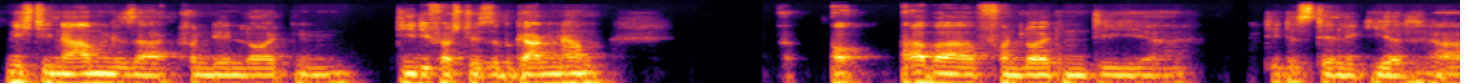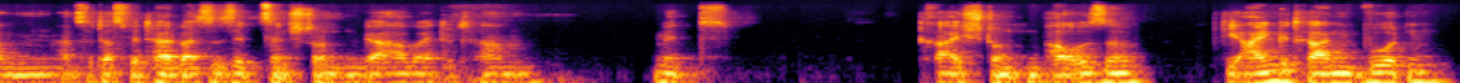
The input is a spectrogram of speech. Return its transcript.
nicht die Namen gesagt von den Leuten, die die Verstöße begangen haben, aber von Leuten, die, die das delegiert haben. Also, dass wir teilweise 17 Stunden gearbeitet haben mit drei Stunden Pause, die eingetragen wurden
